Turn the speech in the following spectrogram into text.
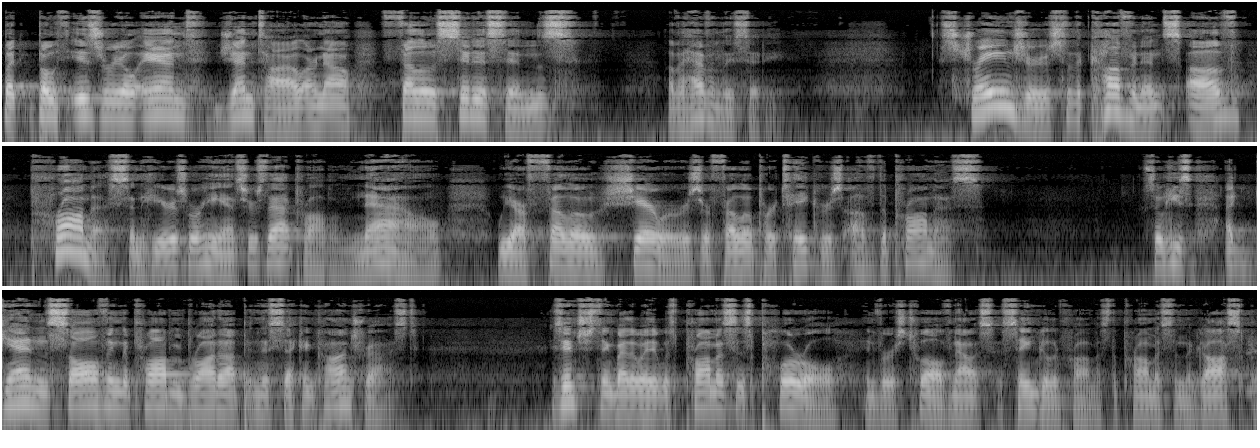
but both Israel and Gentile are now fellow citizens of a heavenly city. Strangers to the covenants of promise. And here's where he answers that problem. Now we are fellow sharers or fellow partakers of the promise. So he's again solving the problem brought up in the second contrast. It's interesting, by the way, it was promises plural in verse 12. Now it's a singular promise, the promise in the gospel.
